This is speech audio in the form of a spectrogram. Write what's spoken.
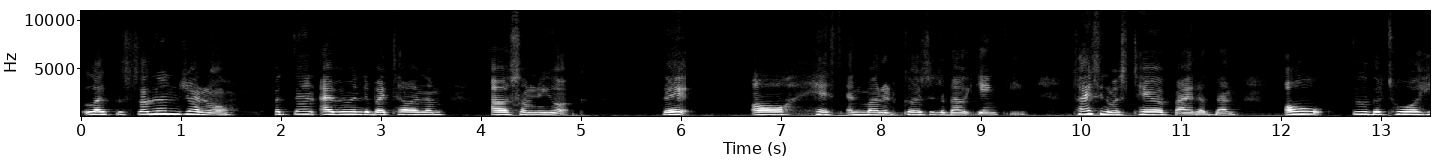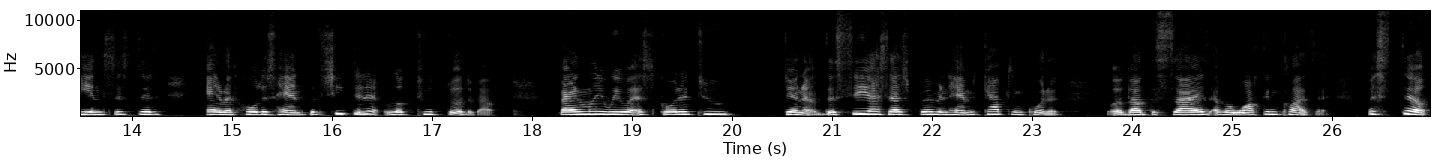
like the Southern general. But then I ruined it by telling them I was from New York. They all hissed and muttered curses about Yankees. Tyson was terrified of them. All through the tour, he insisted Annabeth hold his hand, but she didn't look too thrilled about. Finally, we were escorted to dinner. The CSS Birmingham's captain quarters were about the size of a walk-in closet, but still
